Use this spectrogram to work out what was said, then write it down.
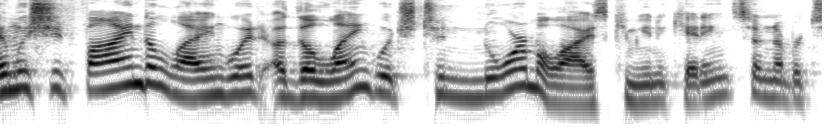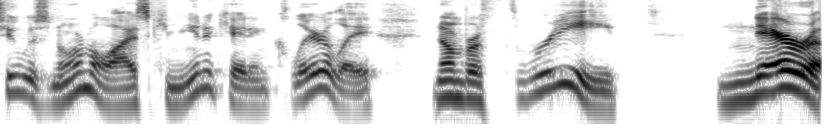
And we should find a language, uh, the language to normalize communicating. So number two is normalize communicating clearly. Number three, narrow,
